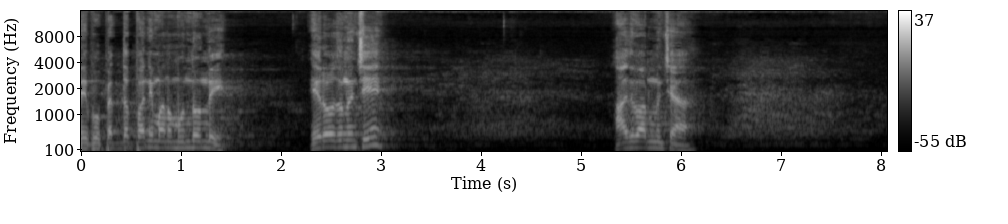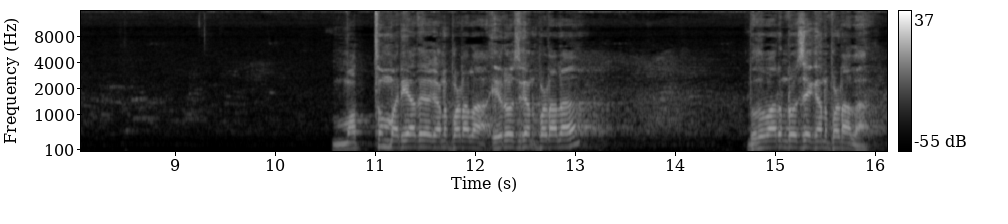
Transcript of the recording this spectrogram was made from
రేపు పెద్ద పని మన ముందుంది. ఏ రోజు నుంచి? ఆదివారం నుంచా? మొత్తం మర్యాదగా కనపడాలా? ఏ రోజు కనపడాలా? బుధవారం రోజే కనపడాలా?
